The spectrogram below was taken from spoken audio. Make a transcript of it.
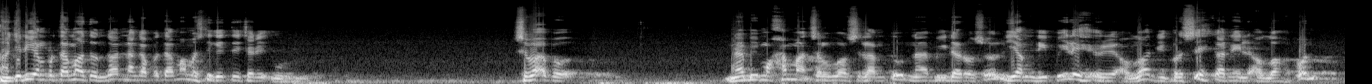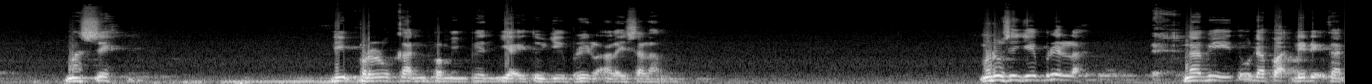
ha, jadi yang pertama tuan-tuan langkah pertama mesti kita cari guru sebab apa Nabi Muhammad sallallahu alaihi wasallam tu nabi dan rasul yang dipilih oleh Allah dibersihkan oleh Allah pun masih diperlukan pemimpin yaitu Jibril alaihissalam. Menurut Jibril lah Nabi itu dapat didikkan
